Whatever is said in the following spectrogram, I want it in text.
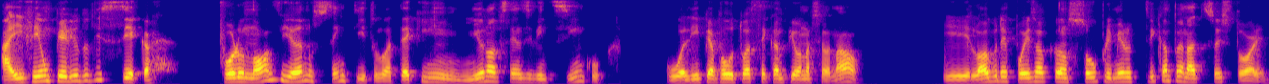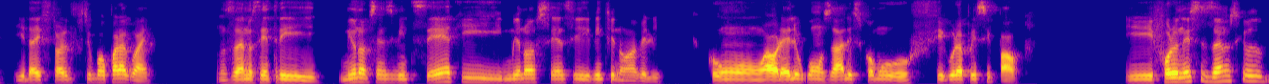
Aí veio um período de seca. Foram nove anos sem título, até que em 1925 o Olímpia voltou a ser campeão nacional e logo depois alcançou o primeiro tricampeonato de sua história e da história do futebol paraguai, nos anos entre 1927 e 1929 ali, com Aurélio Gonzalez como figura principal. E foram nesses anos que o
